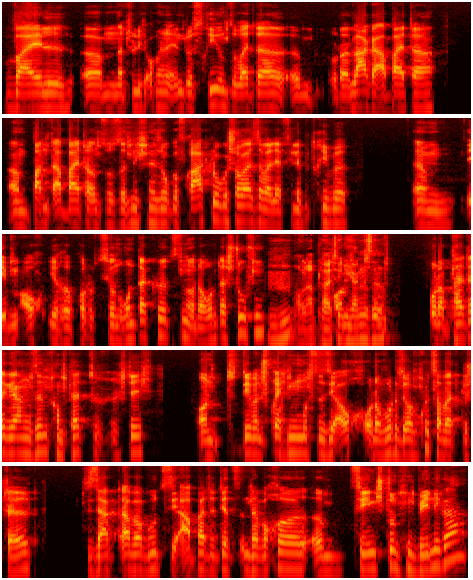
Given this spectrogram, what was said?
weil ähm, natürlich auch in der Industrie und so weiter ähm, oder Lagerarbeiter ähm, Bandarbeiter und so sind nicht mehr so gefragt, logischerweise, weil ja viele Betriebe ähm, eben auch ihre Produktion runterkürzen oder runterstufen. Mhm, oder pleite und, gegangen sind. Oder pleite gegangen sind, komplett richtig. Und dementsprechend musste sie auch, oder wurde sie auch in Kurzarbeit gestellt. Sie sagt aber, gut, sie arbeitet jetzt in der Woche ähm, zehn Stunden weniger,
